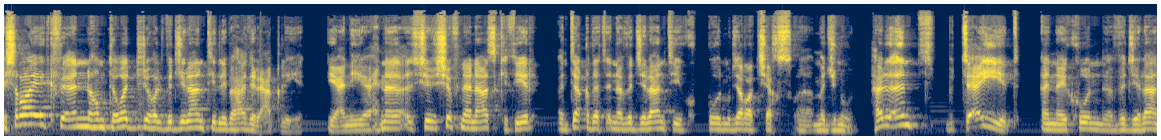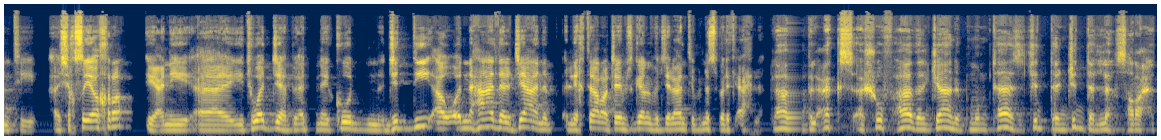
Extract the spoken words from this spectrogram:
إيش رأيك في أنهم توجهوا الفيجيلانتي اللي بهذه العقلية؟ يعني إحنا شفنا ناس كثير انتقدت إن فيجيلانتي يكون مجرد شخص آه، مجنون. هل أنت تأيد انه يكون فيجيلانتي. شخصية أخرى يعني آه، يتوجه بانه يكون جدي أو أن هذا الجانب اللي اختاره جيمس جن فيجيلانتي بالنسبة لك أحلى. لا بالعكس أشوف هذا الجانب ممتاز جدا جدا له صراحة.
